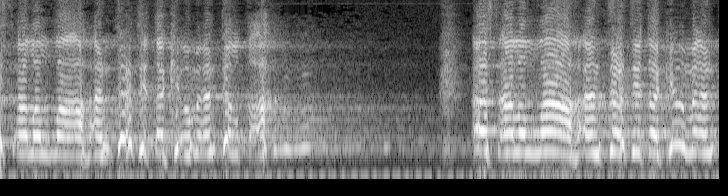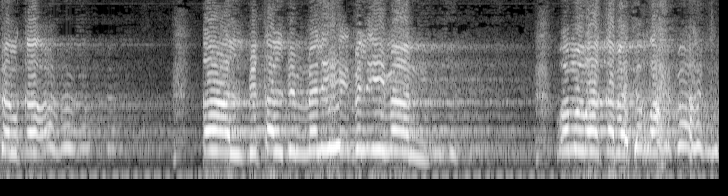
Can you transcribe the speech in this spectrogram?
أسأل الله أن تعتقك يوم أن تلقاه. أسأل الله أن تعتقك يوم أن تلقاه. قال بقلب مليء بالإيمان ومراقبة الرحمن.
